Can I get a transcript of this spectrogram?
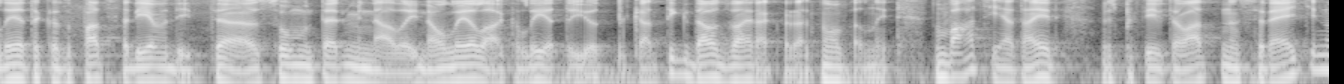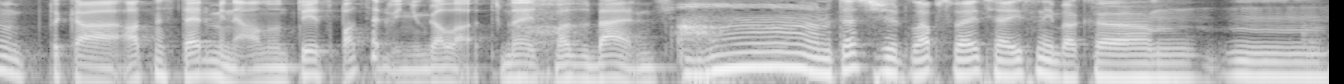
lieta, ka tu pats vari ievadīt uh, summu terminālī. Nav lielāka lieta, jo tā kā, tik daudz vairāk varētu nopelnīt. Nu, Vācijā tā ir. Respektīvi, tev atnes rēķinu, un tā kā atnes terminālu, un tiec pats ar viņu galā. Tu neesi mazs bērns. Ah, nu tas ir labs veids, jā, īstenībā, ka. Mm,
